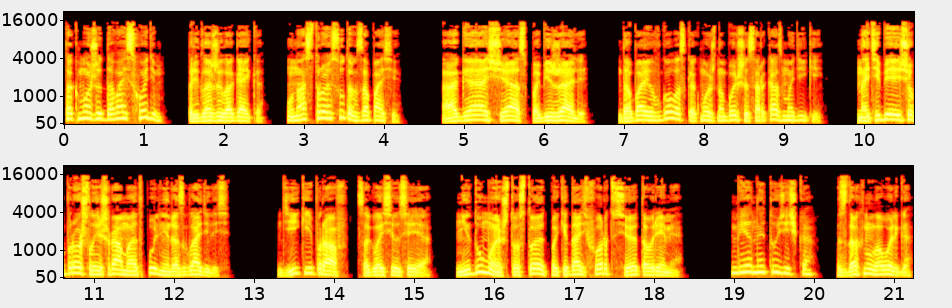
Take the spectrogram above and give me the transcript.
«Так, может, давай сходим?» – предложила Гайка. «У нас трое суток в запасе». «Ага, сейчас, побежали!» – добавил в голос как можно больше сарказма Дикий. «На тебе еще прошлые шрамы от пуль не разгладились». «Дикий прав», – согласился я. «Не думаю, что стоит покидать форт все это время. «Бедный Тузечка», — вздохнула Ольга.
